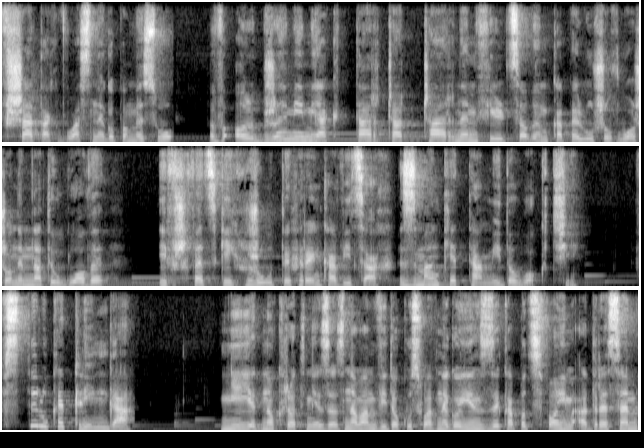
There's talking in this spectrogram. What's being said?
w szatach własnego pomysłu, w olbrzymim jak tarcza czarnym filcowym kapeluszu włożonym na tył głowy i w szwedzkich żółtych rękawicach z mankietami do łokci. W stylu Ketlinga. Niejednokrotnie zaznałam widoku sławnego języka pod swoim adresem,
